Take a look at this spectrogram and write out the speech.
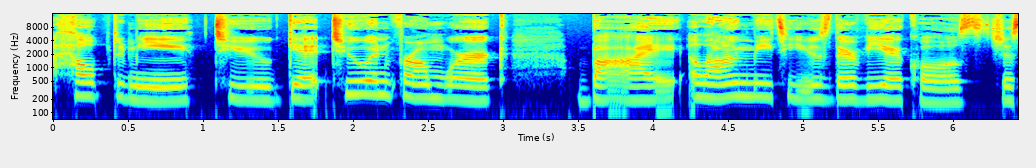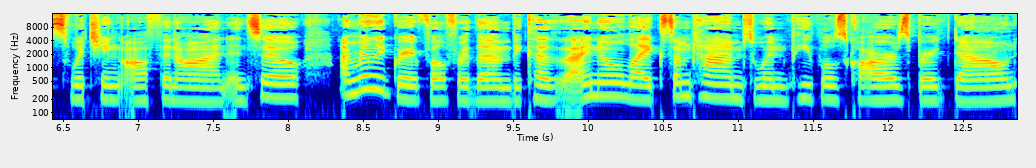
helped me to get to and from work by allowing me to use their vehicles, just switching off and on. And so I'm really grateful for them because I know, like, sometimes when people's cars break down,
